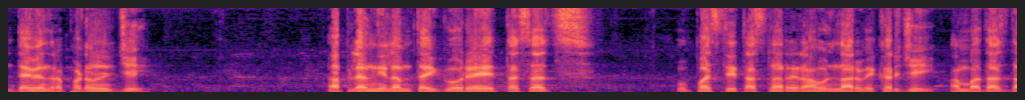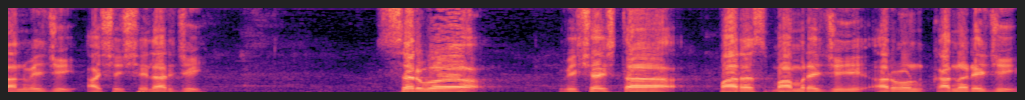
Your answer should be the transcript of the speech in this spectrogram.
देवेंद्र फडणवीसजी आपल्या निलमताई गोरे तसंच उपस्थित असणारे राहुल नार्वेकरजी अंबादास दानवेजी आशिष शेलारजी सर्व विशेषतः पारस भामरेजी अरुण कानडेजी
